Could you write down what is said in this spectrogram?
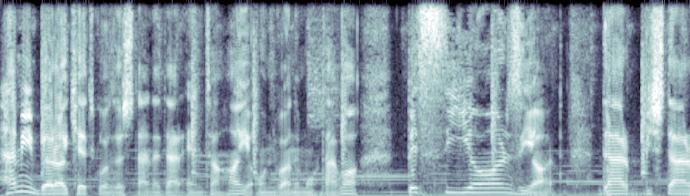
همین براکت گذاشتن در انتهای عنوان محتوا بسیار زیاد. در بیشتر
